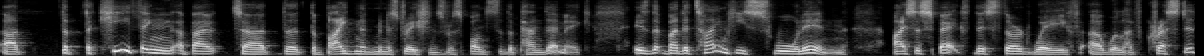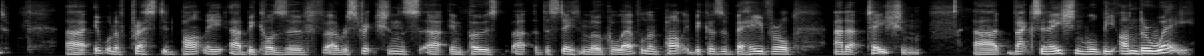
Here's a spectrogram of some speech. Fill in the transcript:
Uh, the, the key thing about uh, the, the Biden administration's response to the pandemic is that by the time he's sworn in, I suspect this third wave uh, will have crested. Uh, it will have crested partly uh, because of uh, restrictions uh, imposed at the state and local level, and partly because of behavioral adaptation. vaccination will be underway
